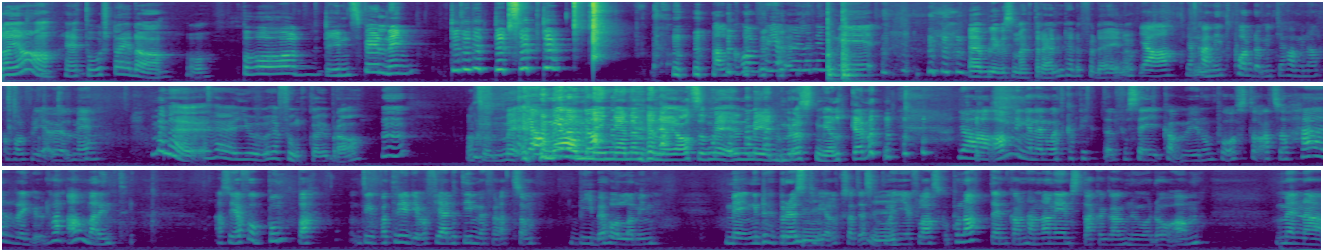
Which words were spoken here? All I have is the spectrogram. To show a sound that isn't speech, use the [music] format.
Nåja, det är torsdag idag och poddinspelning. Du, du, du, du, du, du. [laughs] Alkoholfria ölen är med. Det har blivit som en trend är det för dig nu. Ja, jag kan inte podda om inte jag har min alkoholfria öl med. Men det, ju, funkar ju bra. Mm. Alltså med, [laughs] Ja, med amningen menar jag, alltså med, med bröstmjölken. Ja, amningen är nog ett kapitel för sig kan vi ju nog påstå. Alltså herregud, han ammar inte. Alltså jag får pumpa typ var tredje, var fjärde timme för att som bibehålla min mängd bröstmjölk så att jag ska kunna Mm. ge flaskor. På natten kan han en enstaka gång nu och då am. Men äh,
